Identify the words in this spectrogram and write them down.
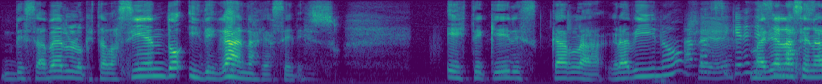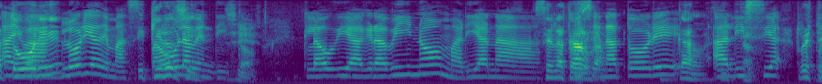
de saber lo que estaba haciendo y de ganas de hacer eso. Este que eres Carla Gravino, Sí. si Mariana decimos, ahí va, Senatore. Gloria de Masi, quiero Paola Bendito, Sí. Claudia Gravino, Mariana Senatore. Senatore, Carla, sí. Alicia, Restrepo.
